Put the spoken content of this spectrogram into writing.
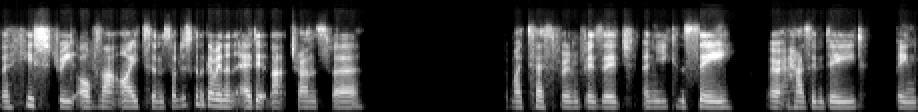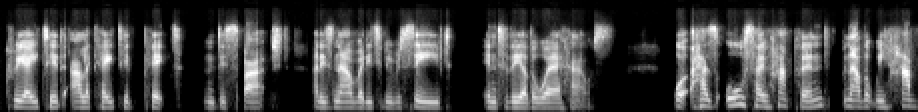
the history of that item. So I'm just going to go in and edit that transfer for my test for Envisage, and you can see where it has indeed been created, allocated, picked, and dispatched, and is now ready to be received into the other warehouse. What has also happened now that we have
